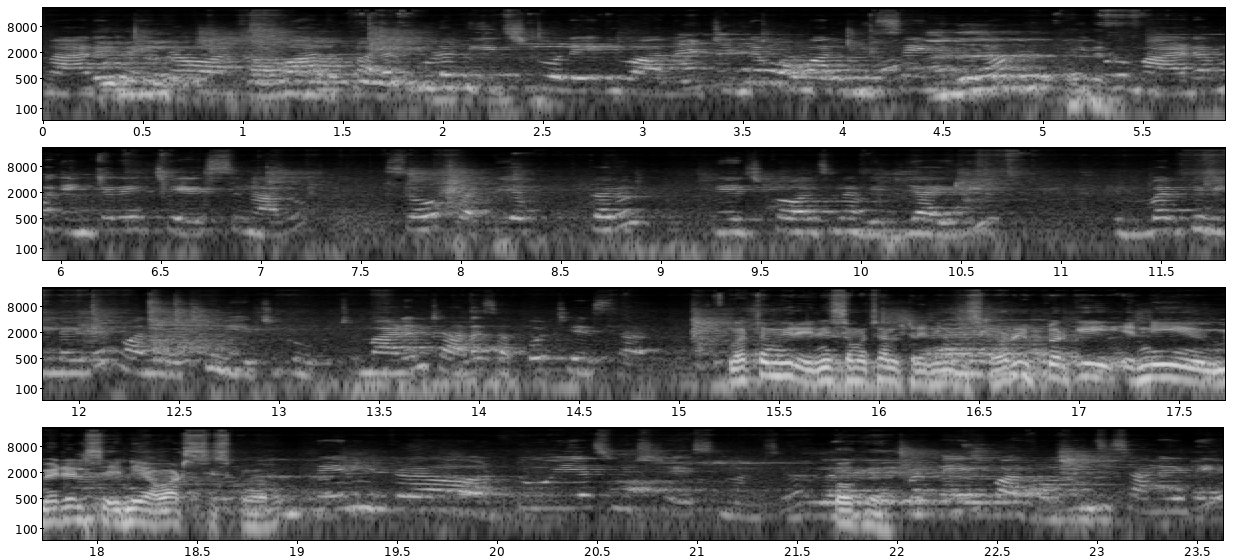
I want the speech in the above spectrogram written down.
మ్యారేజ్ అయిన వాళ్ళు వాళ్ళు కళలు కూడా తీర్చుకోలేని వాళ్ళు చిన్నప్పుడు వాళ్ళు మిస్ అయిన కూడా ఇప్పుడు మేడం ఎంకరేజ్ చేస్తున్నారు. సో ప్రతి ఒక్కరు నేర్చుకోవాల్సిన విద్య ఇది. ఎవరికి వీలైతే వాళ్ళు వచ్చి నేర్చుకోవచ్చు. మేడం చాలా సపోర్ట్ చేస్తారు. మొత్తం మీరు ఎన్ని సంవత్సరాలు ట్రైనింగ్ తీసుకున్నారు? ఇప్పటికి ఎన్ని మెడల్స్ ఎన్ని అవార్డ్స్ తీసుకున్నారు? నేను ఇక్కడ టూ ఇయర్స్ నుంచి చేస్తున్నాను సార్ నేను పర్ఫార్మెన్సెస్ అనేది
